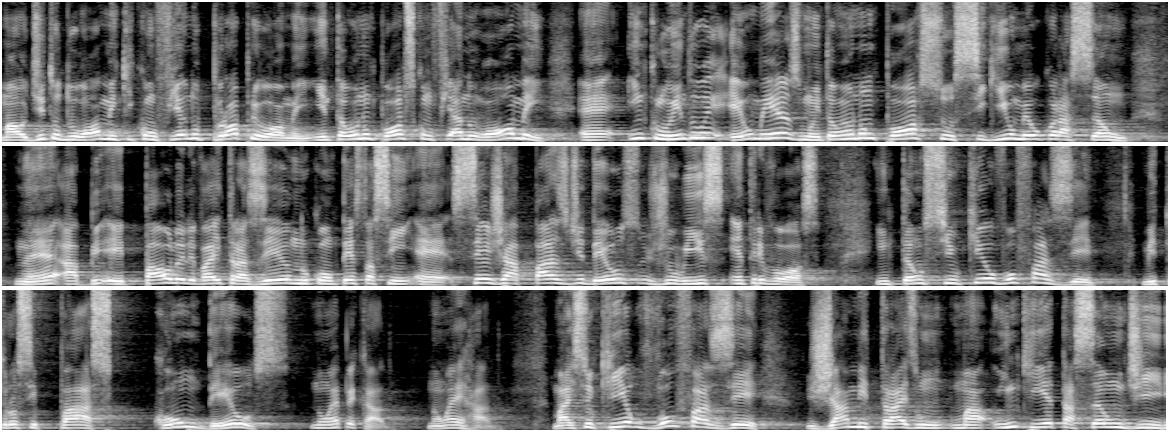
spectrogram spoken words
maldito do homem que confia no próprio homem. Então, eu não posso confiar no homem, é, incluindo eu mesmo. Então, eu não posso seguir o meu coração. Né? A, Paulo ele vai trazer no contexto assim: é, seja a paz de Deus juiz entre vós. Então, se o que eu vou fazer me trouxe paz com Deus, não é pecado, não é errado. Mas se o que eu vou fazer já me traz um, uma inquietação de,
